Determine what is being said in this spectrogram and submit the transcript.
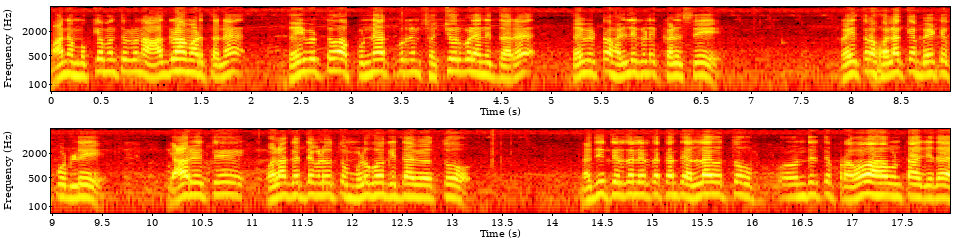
ಮಾನ್ಯ ಮುಖ್ಯಮಂತ್ರಿಗಳನ್ನ ಆಗ್ರಹ ಮಾಡ್ತಾನೆ. ದಯವಿಟ್ಟು ಆ ಪುಣ್ಯಾತ್ಪುರ ನಿಮ್ಮ ಸಚಿವರುಗಳೇನಿದ್ದಾರೆ ದಯವಿಟ್ಟು ಹಳ್ಳಿಗಳಿಗೆ ಕಳಿಸಿ. ರೈತರ ಹೊಲಕ್ಕೆ ಭೇಟಿ ಕೊಡಲಿ. ಯಾವ ರೀತಿ ಹೊಲ ಗದ್ದೆಗಳು ಇವತ್ತು ಮುಳುಗೋಗಿದ್ದಾವೆ ಇವತ್ತು. ನದಿ ತೀರದಲ್ಲಿರ್ತಕ್ಕಂಥ ಎಲ್ಲ ಇವತ್ತು ಒಂದು ರೀತಿ ಪ್ರವಾಹ ಉಂಟಾಗಿದೆ.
